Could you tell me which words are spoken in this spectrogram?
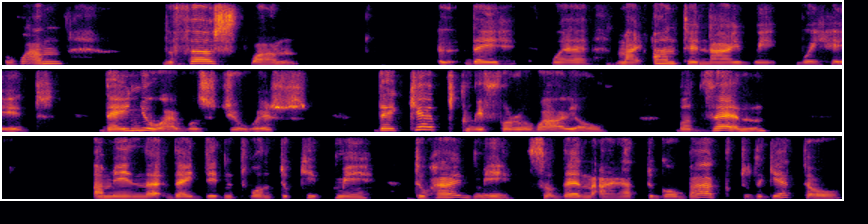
one, the first one, uh, they were my aunt and I, we, we hid. They Mhm. knew I was Jewish. They kept me for a while, but then, I mean, they didn't want to keep me, to hide me. So then I had to go back to the ghetto.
